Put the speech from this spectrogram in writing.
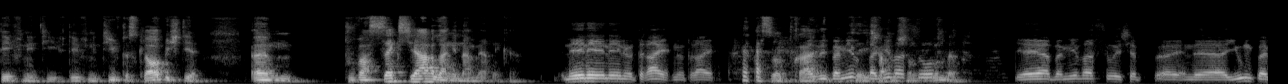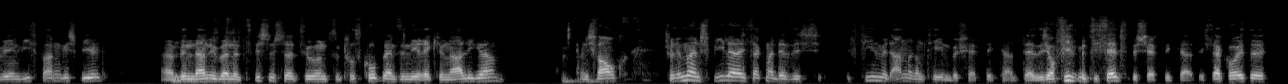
Definitiv, definitiv, das glaube ich dir. Ähm, Du warst sechs Jahre lang in Amerika. Nee, nee, nee, nur drei, nur drei. Achso, drei. Also bei mir, okay, bei mir war es so. Ja, ja, bei mir war es so, ich habe äh, in der Jugend bei Wien Wiesbaden gespielt, äh, mhm. bin dann über eine Zwischenstation zu TuS Koblenz in die Regionalliga. Und ich war auch schon immer ein Spieler, ich sag mal, der sich viel mit anderen Themen beschäftigt hat, der sich auch viel mit sich selbst beschäftigt hat. Ich sag heute,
